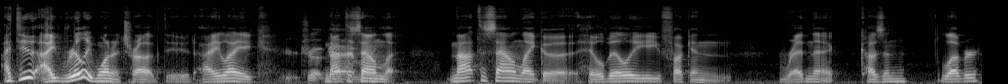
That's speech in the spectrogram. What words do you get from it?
I do. I really want a truck, dude. I like Your truck. not guy, to sound like not to sound like a hillbilly fucking redneck cousin lover.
